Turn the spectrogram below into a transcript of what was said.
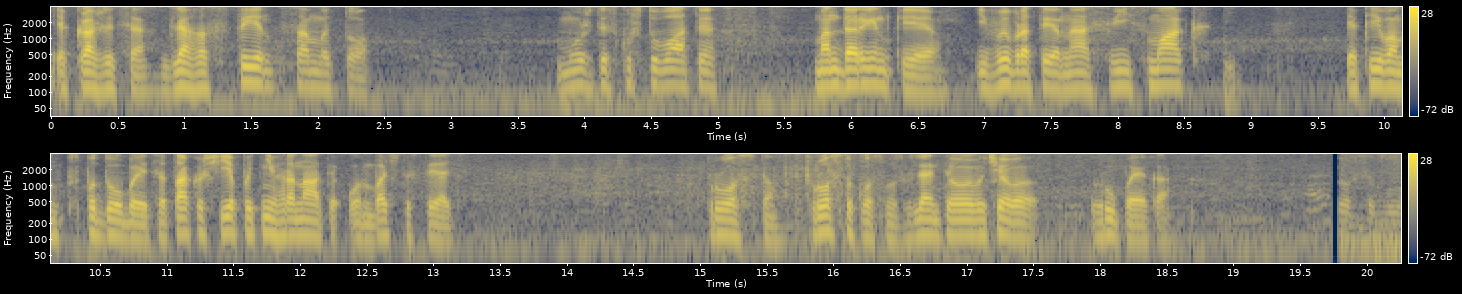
як кажеться, для гостин саме то. Можете скуштувати мандаринки і вибрати на свій смак, який вам сподобається. Також є питні гранати. Он, бачите, стоять. Просто, просто космос. Гляньте овочева група яка. Все було?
